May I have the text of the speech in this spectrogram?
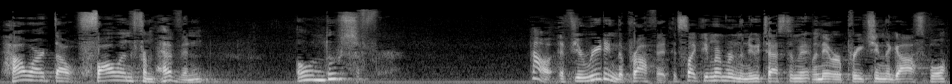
How art thou fallen from heaven, O Lucifer? Now, if you're reading the prophet, it's like, you remember in the New Testament when they were preaching the gospel,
